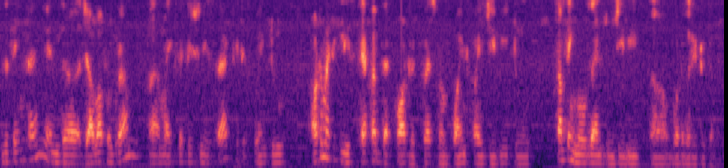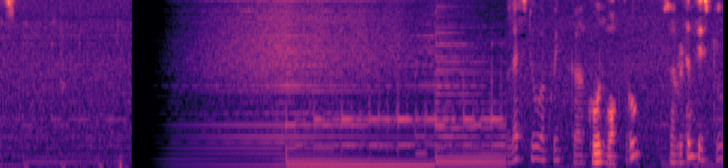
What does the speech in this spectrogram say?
At the same time, in the Java program, uh, my expectation is that it is going to automatically step up that pod request from 0.5 GB to something more than 2 GB, uh, whatever it recommends. Let's do a quick uh, code walkthrough. So I've written these two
